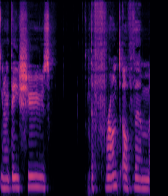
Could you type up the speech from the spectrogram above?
you know these shoes the front of them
